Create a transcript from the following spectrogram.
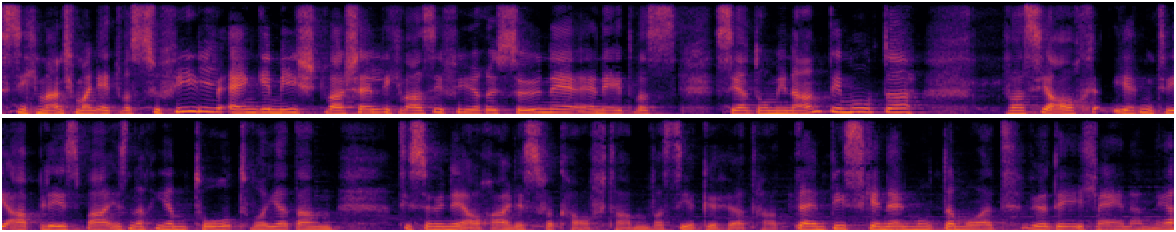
sich manchmal etwas zu viel eingemischt. Wahrscheinlich war sie für ihre Söhne eine etwas sehr dominante Mutter was ja auch irgendwie ablesbar ist nach ihrem Tod, wo ja dann die Söhne auch alles verkauft haben, was ihr gehört hat. Ein bisschen ein Muttermord, würde ich meinen, ja.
